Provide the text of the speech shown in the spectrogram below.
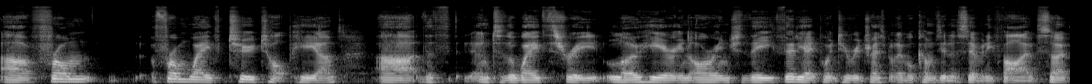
uh, from from wave two top here uh, the th- into the wave three low here in orange, the 38.2 retracement level comes in at 75. So,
